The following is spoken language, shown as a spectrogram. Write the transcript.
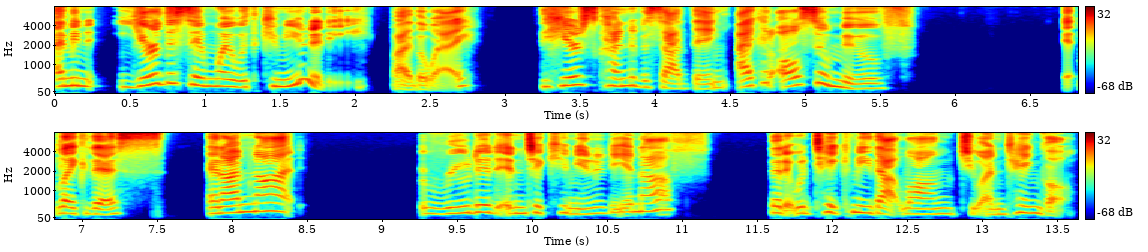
I mean, you're the same way with community, by the way. Here's kind of a sad thing. I could also move like this, and I'm not rooted into community enough that it would take me that long to untangle.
